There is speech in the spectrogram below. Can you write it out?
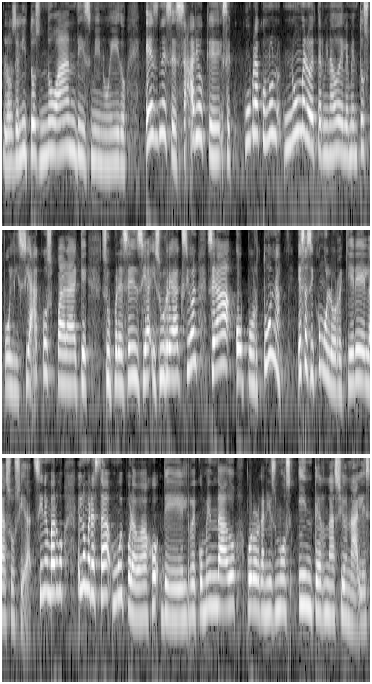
los delitos no han disminuido. Es necesario que se cubra con un número determinado de elementos policíacos para que su presencia y su reacción sea oportuna. Es así como lo requiere la sociedad. Sin embargo, el número está muy por abajo del recomendado por organismos internacionales.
